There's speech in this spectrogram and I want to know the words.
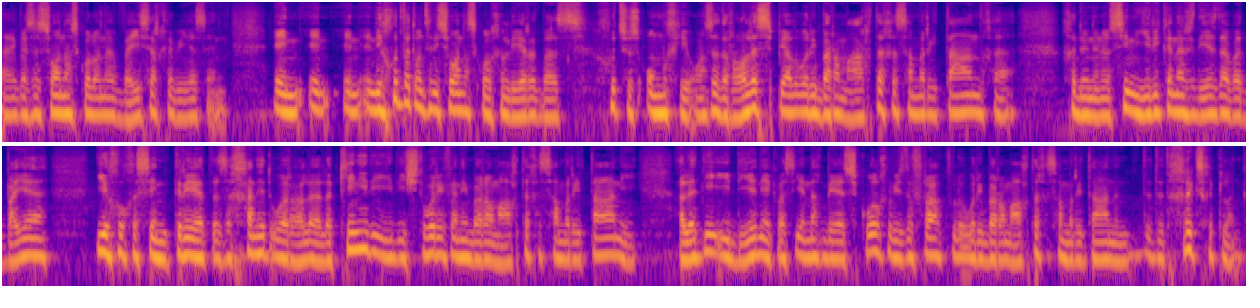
Uh, ek was 'n sonnaarskoolonderwyser gewees en en en en en die goed wat ons in die sonnaarskool geleer het was goed soos omgee. Ons het rolle speel oor die barmhartige Samaritaan ge, gedoen en ons sien hierdie kinders deesdae wat baie ego gesentreerd is. Dit gaan net oor hulle. Hulle ken nie die die storie van die barmhartige Samaritaan nie. Hulle het nie idee nie. Ek was eendag by 'n skool gewees toe vra ek hulle oor die barmhartige Samaritaan en dit het Grieks geklink.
